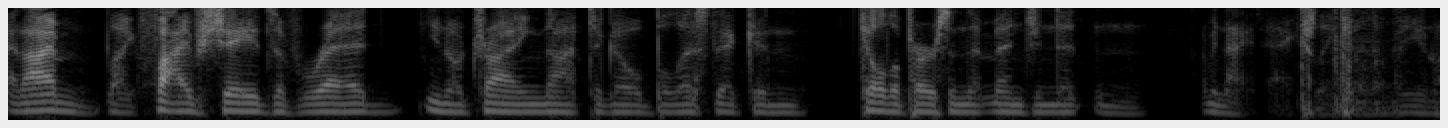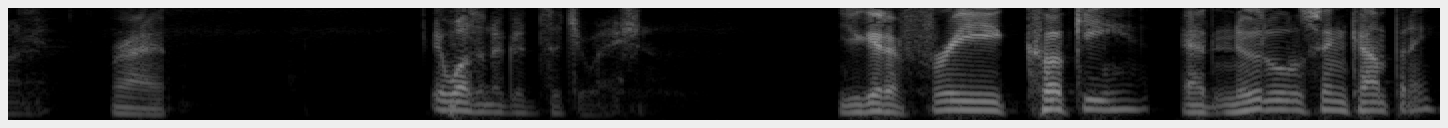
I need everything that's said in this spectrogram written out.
And I'm like five shades of red, you know, trying not to go ballistic and kill the person that mentioned it. And I mean, I actually killed him, but you know what I mean? Right. It wasn't a good situation. You get a free cookie at Noodles and Company.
